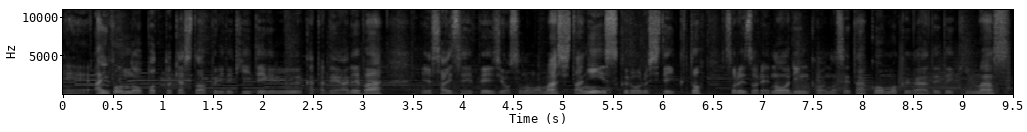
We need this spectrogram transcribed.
えー、iPhone のポッドキャストアプリで聞いている方であれば、えー、再生ページをそのまま下にスクロールしていくとそれぞれのリンクを載せた項目が出てきます。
